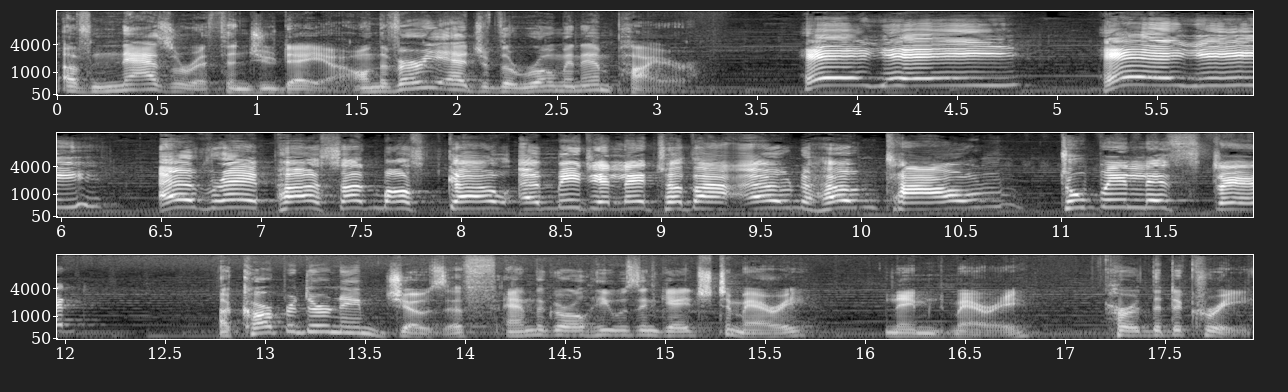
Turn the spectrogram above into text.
of Nazareth in Judea, on the very edge of the Roman Empire. Hear ye! Hear ye! Every person must go immediately to their own hometown to be listed. A carpenter named Joseph and the girl he was engaged to marry, named Mary, heard the decree.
